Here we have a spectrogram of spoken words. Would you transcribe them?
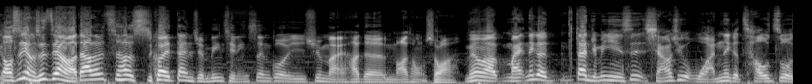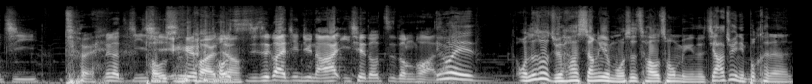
老实讲是这样吧，大家都吃他的十块蛋卷冰淇淋，胜过于去买他的马桶刷。没有啊，买那个蛋卷冰淇淋是想要去玩那个操作机，对，那个机器投10块投十块进去，然后它一切都自动化。因为我那时候觉得它商业模式超聪明的，家具你不可能，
